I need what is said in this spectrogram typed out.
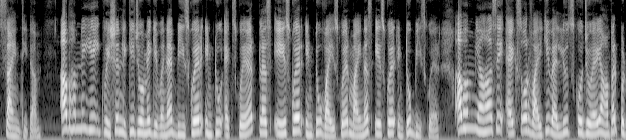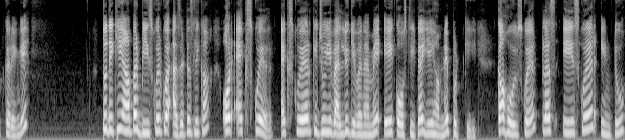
sin theta अब हमने ये इक्वेशन लिखी जो हमें गिवन है B square into X square plus A square into Y square minus A square into B square अब हम यहाँ से एक्स और वाई की वैल्यूज़ को जो है यहाँ पर पुट करेंगे। तो देखिए यहाँ पर बी स्क्वायर को एज इट इज़ लिखा और एक्स स्क्वायर एक्स स्क्वायर की जो ये वैल्यू गिवन है हमें ए कॉस्टीटा ये हमने पुट की। का whole square plus A square into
